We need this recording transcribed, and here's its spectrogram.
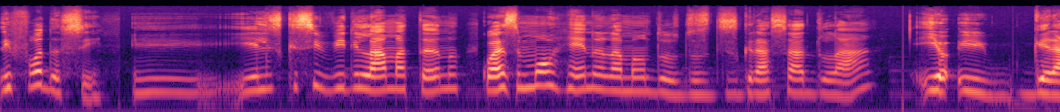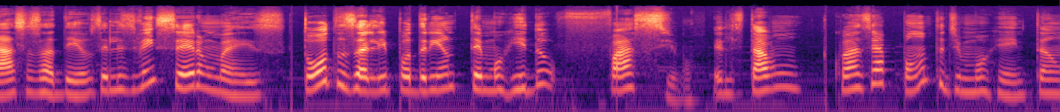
E foda-se. E, e, eles que se virem lá matando, quase morrendo na mão do, dos desgraçados lá. E, e, graças a Deus eles venceram, mas todos ali poderiam ter morrido fácil. Eles estavam quase a ponto de morrer, então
